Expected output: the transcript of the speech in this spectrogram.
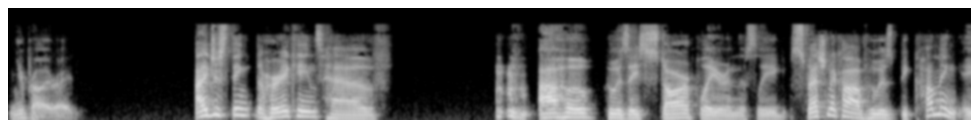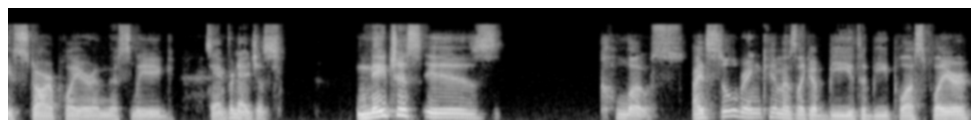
You're probably right. I just think the Hurricanes have Aho, who is a star player in this league, Svechnikov, who is becoming a star player in this league. Same for Necas. Necas is close. I'd still rank him as like a B to B plus player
